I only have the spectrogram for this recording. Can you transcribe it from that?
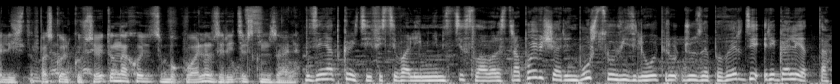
солистов, поскольку все это находится буквально в зрительском зале. В день открытия фестиваля имени Мстислава Ростроповича оренбуржцы увидели оперу Джузеппе Верди «Регалетта».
